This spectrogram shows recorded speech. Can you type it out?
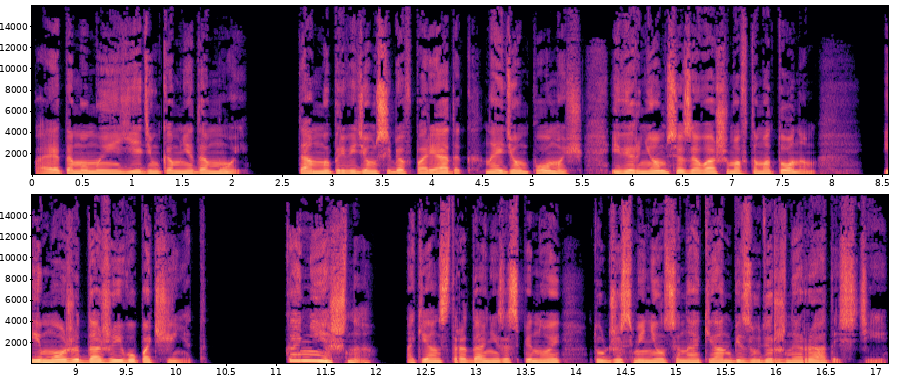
Поэтому мы едем ко мне домой. Там мы приведем себя в порядок, найдем помощь и вернемся за вашим автоматоном. И, может, даже его починят». «Конечно!» Океан страданий за спиной тут же сменился на океан безудержной радости.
